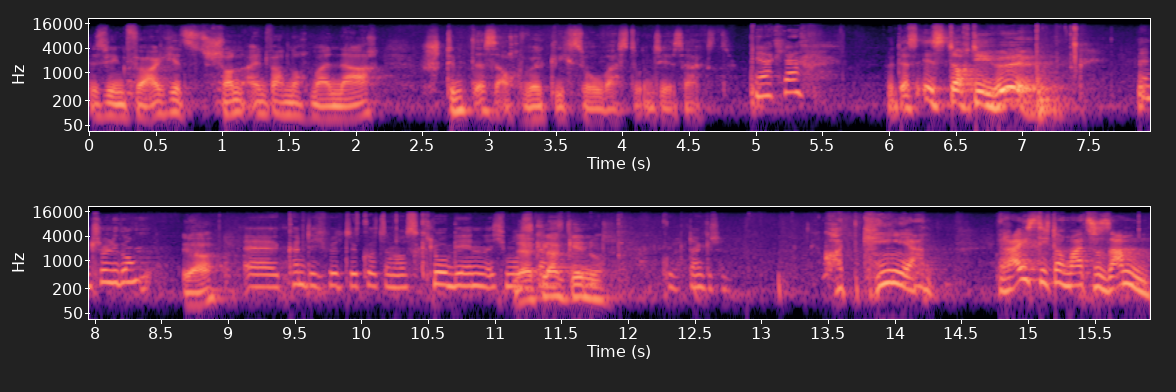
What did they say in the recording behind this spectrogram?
Deswegen frage ich jetzt schon einfach noch mal nach. Stimmt das auch wirklich so, was du uns hier sagst? Ja, klar. Das ist doch die Höhe. Entschuldigung, Ja? äh, könnte ich bitte kurz aufs Klo gehen? Ich muss Ja, klar, ganz geh dringend. Gut, danke schön. Gott, Kilian, reiß dich doch mal zusammen.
